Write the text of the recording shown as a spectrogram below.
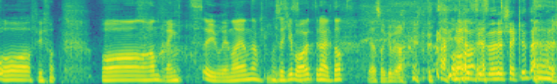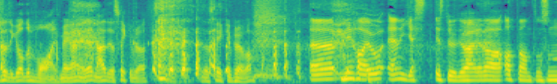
Og fy faen. Og nå har han vrengt øyebryna igjen. ja Det ser ikke bra ut i det hele tatt. Det så ikke bra ut. Jeg synes det sjekk ut, jeg. Jeg skjønte ikke hva det var med en gang. Nei, det så ikke bra ut. Det skal jeg ikke prøve. Eh, vi har jo en gjest i studio her i dag, Atle Antonsen.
